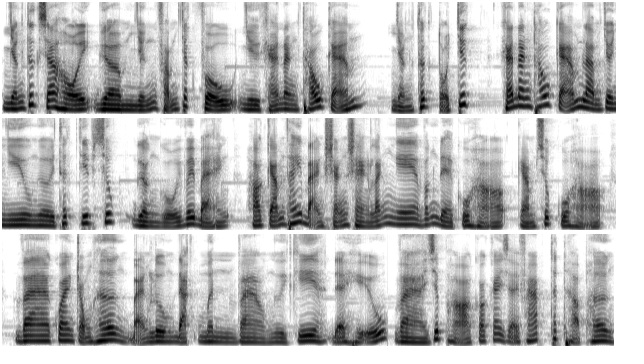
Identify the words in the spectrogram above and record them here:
Nhận thức xã hội gồm những phẩm chất phụ như khả năng thấu cảm, nhận thức tổ chức, khả năng thấu cảm làm cho nhiều người thích tiếp xúc gần gũi với bạn họ cảm thấy bạn sẵn sàng lắng nghe vấn đề của họ cảm xúc của họ và quan trọng hơn bạn luôn đặt mình vào người kia để hiểu và giúp họ có cái giải pháp thích hợp hơn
